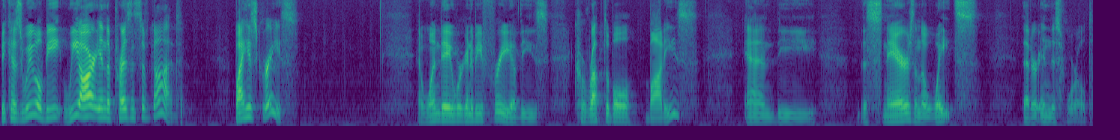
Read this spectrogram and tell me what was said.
Because we will be, we are in the presence of God by His grace. And one day we're going to be free of these corruptible bodies and the, the snares and the weights that are in this world.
